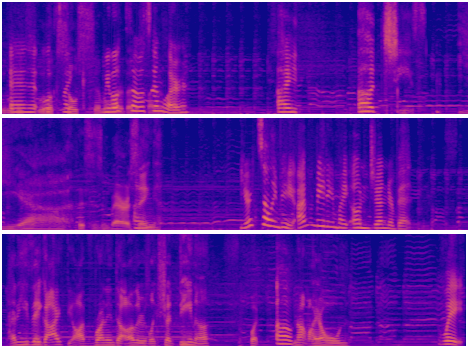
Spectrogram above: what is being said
We look, and it we look looks so like similar. we look so it's not even similar. I. Oh, jeez. Yeah, this is embarrassing. You're telling me I'm meeting my own gender bent. How do you think I feel? I've run into others like Shadina, but Oh, not my own. wait.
